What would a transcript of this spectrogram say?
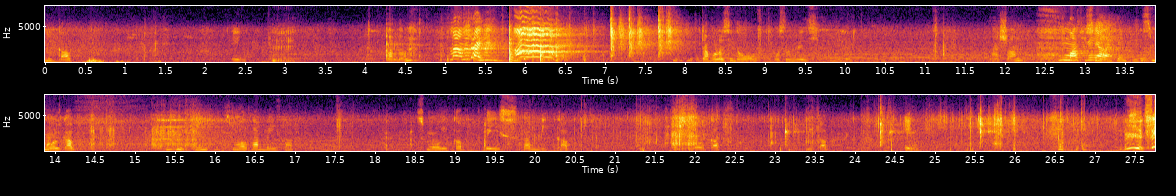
Big cup. In. Pardon. Mamă, dai! Te-a folosit două. O să vezi video. Așa. M-a speriat când frică. Small cup. Small cup, base cup. Small cup, base cup, big cup. Small cup, big cup. In. Se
